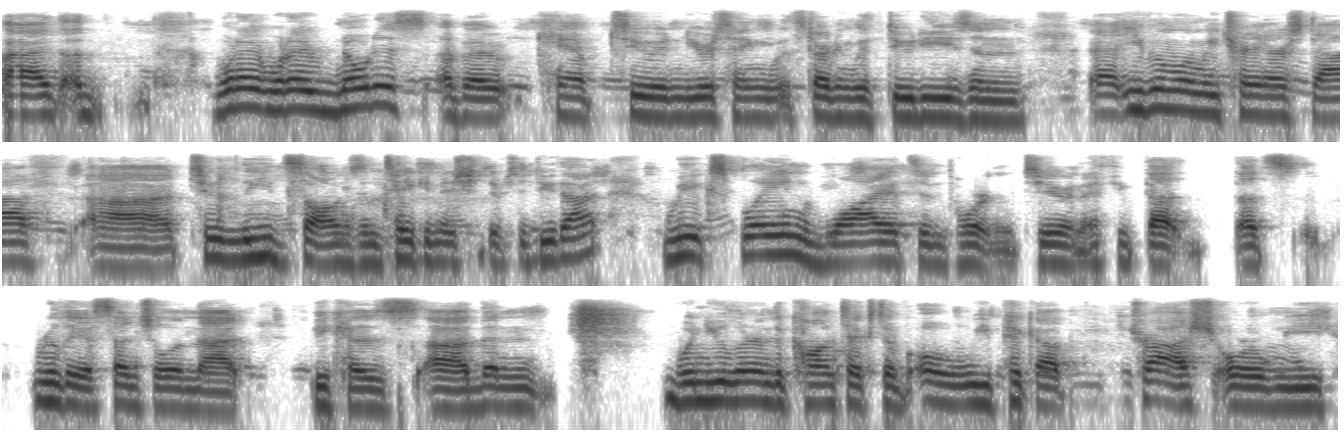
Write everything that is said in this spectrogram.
Uh, what I what I notice about camp too, and you were saying with starting with duties, and uh, even when we train our staff uh, to lead songs and take initiative to do that, we explain why it's important too, and I think that that's really essential in that because uh, then when you learn the context of oh we pick up trash or we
